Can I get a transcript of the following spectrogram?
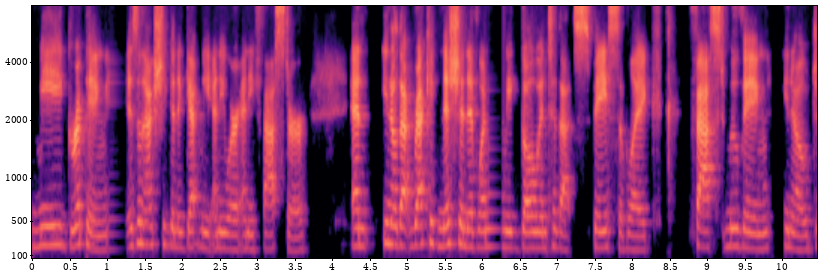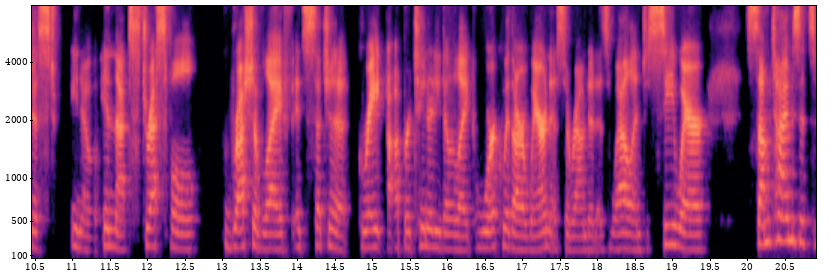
me gripping isn't actually going to get me anywhere any faster. And, you know, that recognition of when we go into that space of like, fast moving, you know, just, you know, in that stressful rush of life, it's such a great opportunity to like work with our awareness around it as well and to see where sometimes it's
